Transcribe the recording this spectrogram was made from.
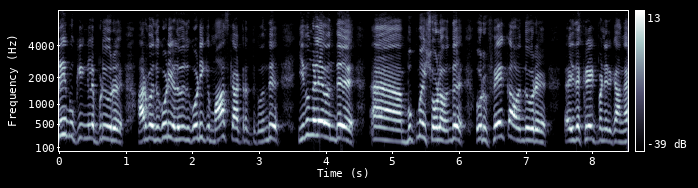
ப்ரீ புக்கிங்கில் இப்படி ஒரு அறுபது கோடி எழுபது கோடிக்கு மாஸ் பண்ணுறதுக்கு வந்து இவங்களே வந்து புக் மை ஷோவில் வந்து ஒரு ஃபேக்காக வந்து ஒரு இதை கிரியேட் பண்ணியிருக்காங்க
